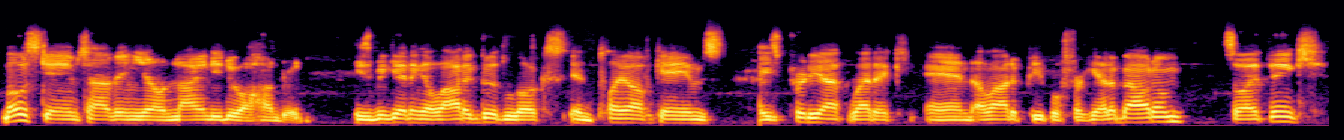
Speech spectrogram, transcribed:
Most games having, you know, 90 to 100. He's been getting a lot of good looks in playoff games. He's pretty athletic, and a lot of people forget about him. So I think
